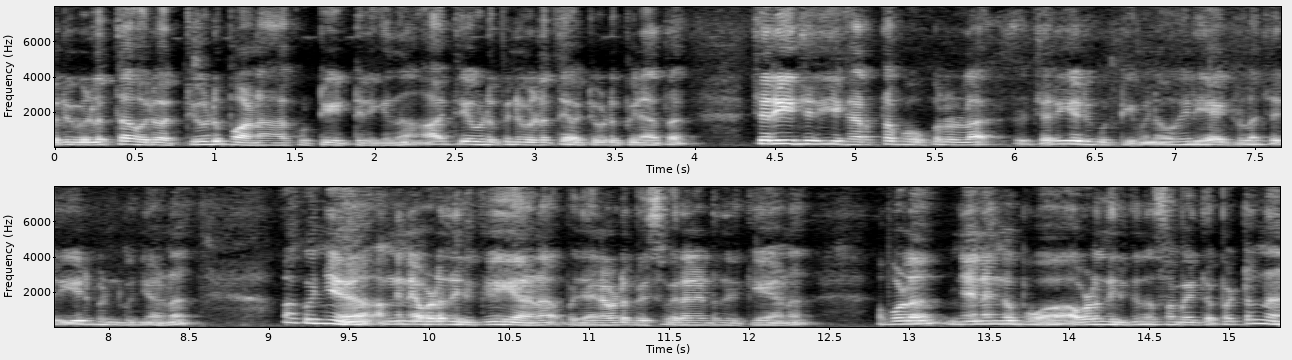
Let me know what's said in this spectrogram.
ഒരു വെളുത്ത ഒരു ഒറ്റയുടുപ്പാണ് ആ കുട്ടി ഇട്ടിരിക്കുന്നത്. ആ ഒറ്റയുടുപ്പിന് വെളുത്ത ഒറ്റയുടുപ്പിനകത്ത് ചെറിയ ചെറിയ കറുത്ത പൂക്കളുള്ള ചെറിയൊരു കുട്ടി മനോഹരിയായിട്ടുള്ള ചെറിയൊരു പെൺകുഞ്ഞാണ്. ആ കുഞ്ഞ് അങ്ങനെ അവിടെ നിൽക്കുകയാണ്. അപ്പോൾ ഞാൻ അവിടെ ബസ് വരാനായിട്ട് നിൽക്കുകയാണ്. അപ്പോൾ ഞാനങ്ങ് പോ അവിടെ നിൽക്കുന്ന സമയത്ത് പെട്ടെന്ന്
